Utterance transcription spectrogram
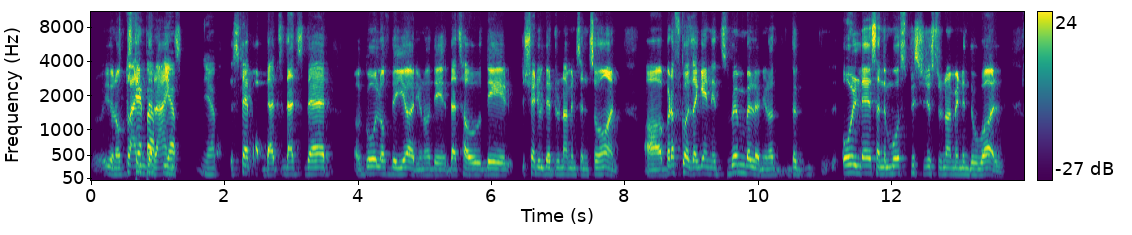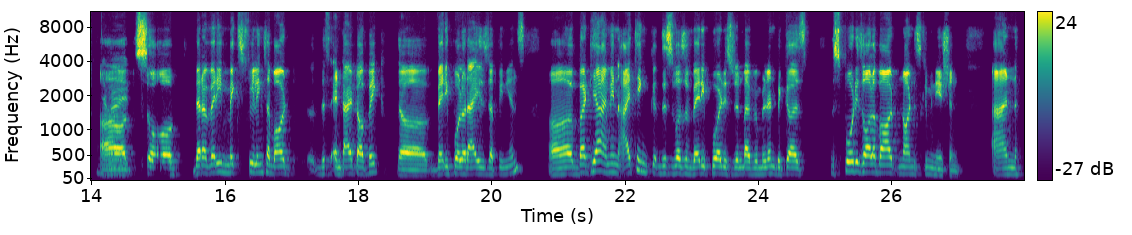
you know, climb Step the up. ranks Yep. Yep. step up that's that's their uh, goal of the year you know they that's how they schedule their tournaments and so on uh, but of course again it's wimbledon you know the oldest and the most prestigious tournament in the world uh, Right. so there are very mixed feelings about this entire topic the very polarized opinions uh, but yeah i mean i think this was a very poor decision by wimbledon because the sport is all about non-discrimination and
